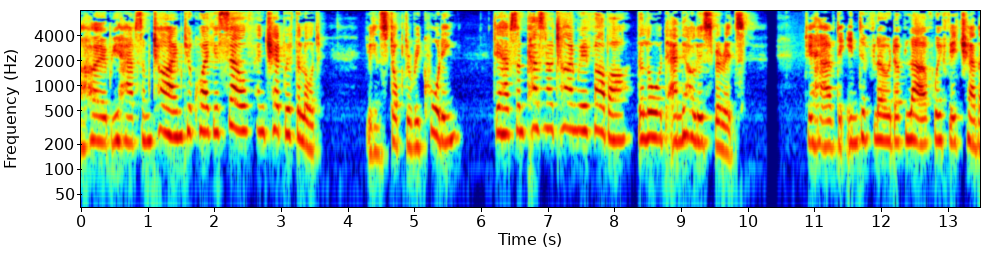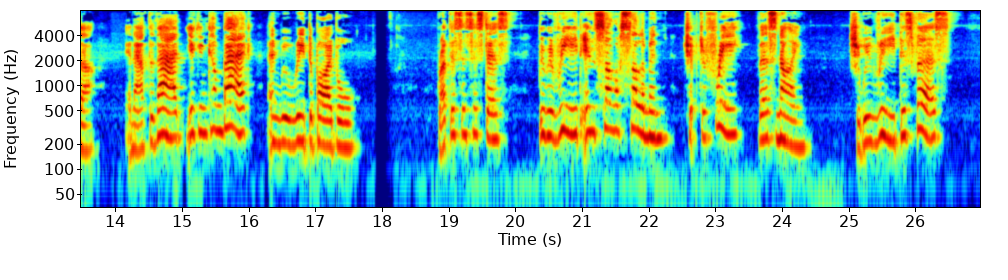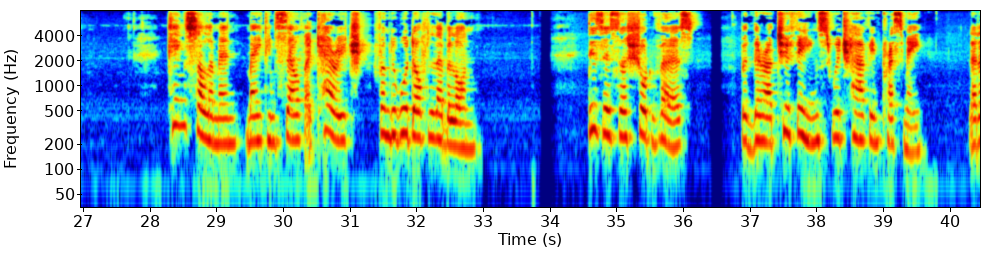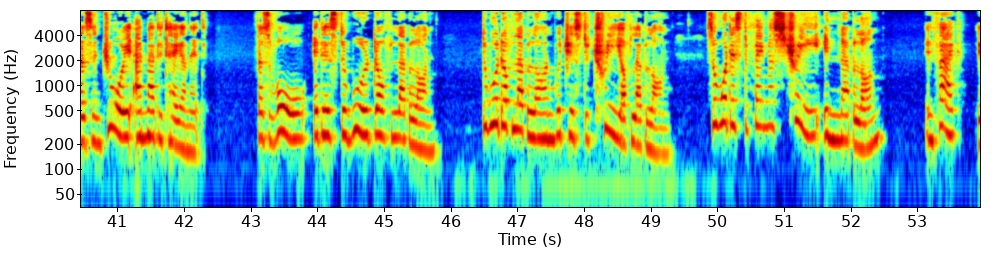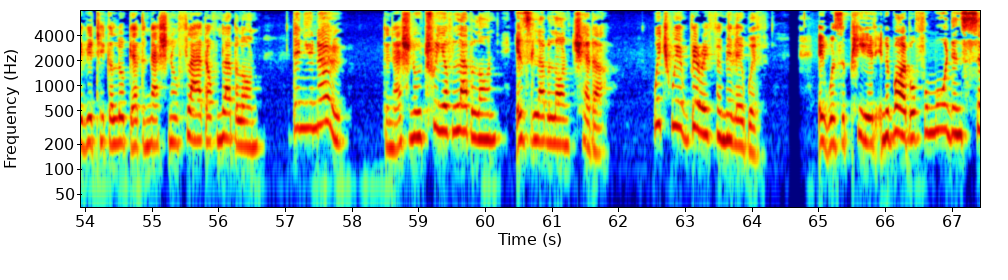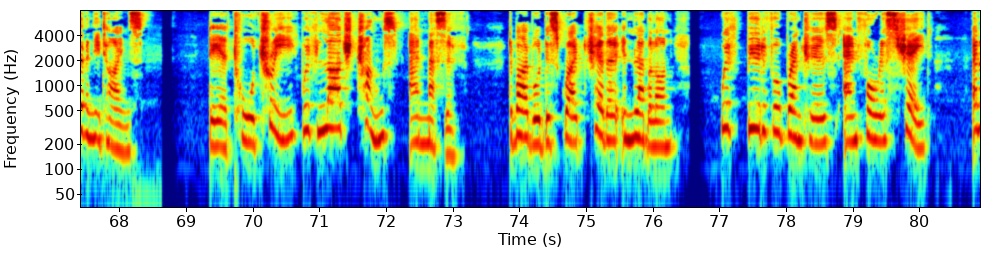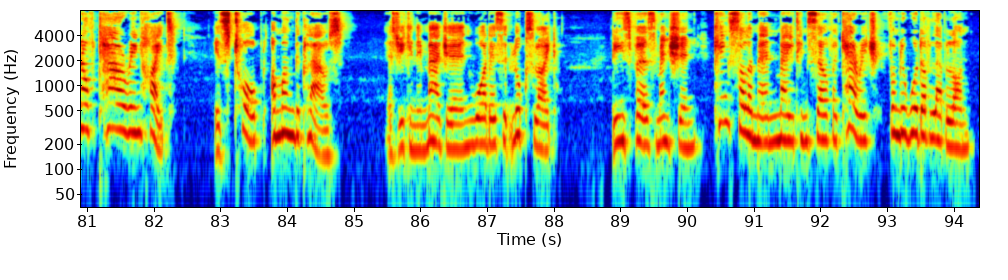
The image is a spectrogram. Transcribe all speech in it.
I hope you have some time to quiet yourself and chat with the Lord. You can stop the recording to have some personal time with Abba, the Lord, and the Holy Spirit, to have the interflow of love with each other. And after that, you can come back and we'll read the Bible. Brothers and sisters, we will read in Song of Solomon, chapter 3, verse 9. Should we read this verse? King Solomon made himself a carriage from the wood of Lebanon. This is a short verse, but there are two things which have impressed me. Let us enjoy and meditate on it. First of all, it is the wood of Lebanon the wood of Lebanon, which is the tree of Lebanon. So, what is the famous tree in Lebanon? In fact, if you take a look at the national flag of Lebanon, then you know the national tree of Lebanon is Lebanon cedar, which we're very familiar with. It was appeared in the Bible for more than 70 times. They are tall tree with large trunks and massive. The Bible described cedar in Lebanon with beautiful branches and forest shade, and of towering height. It's topped among the clouds. As you can imagine, what as it looks like. These verses mention King Solomon made himself a carriage from the wood of Lebanon.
